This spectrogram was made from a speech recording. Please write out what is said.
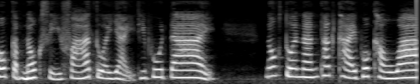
พบกับนกสีฟ้าตัวใหญ่ที่พูดได้ นกตัวนั้นทักทายพวกเขาว่า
